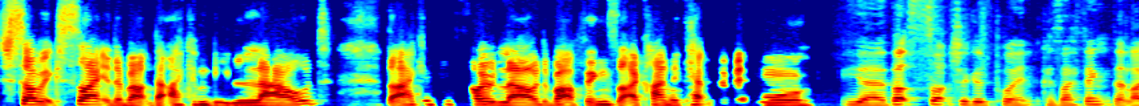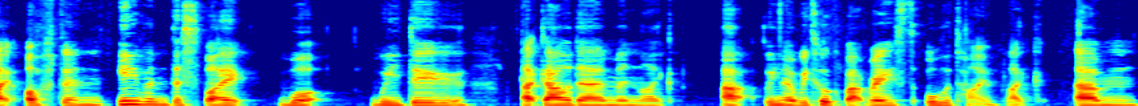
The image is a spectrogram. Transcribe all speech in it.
so excited about that I can be loud, that I can be so loud about things that I kind of kept a bit more. Yeah, that's such a good point because I think that, like, often, even despite what we do at Galdem and like uh, you know, we talk about race all the time. Like, um,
